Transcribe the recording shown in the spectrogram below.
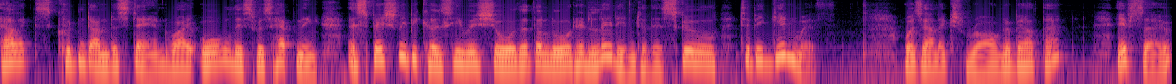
Alex couldn't understand why all this was happening, especially because he was sure that the Lord had led him to this school to begin with. Was Alex wrong about that? If so,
